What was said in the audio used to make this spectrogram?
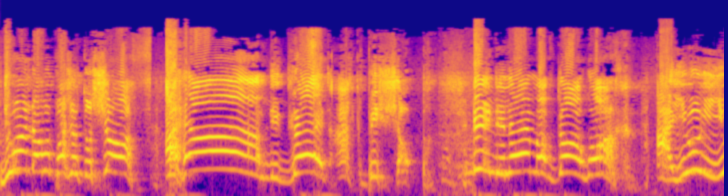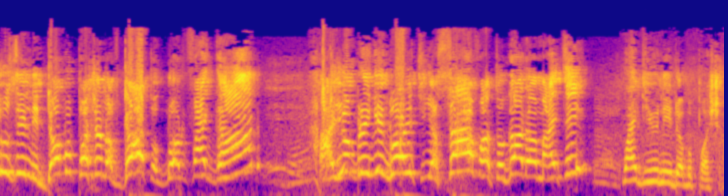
Do you want double portion to show off? I am the great archbishop. In the name of God, walk. Are you using the double portion of God to glorify God? Are you bringing glory to yourself or to God Almighty? Why do you need double portion?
